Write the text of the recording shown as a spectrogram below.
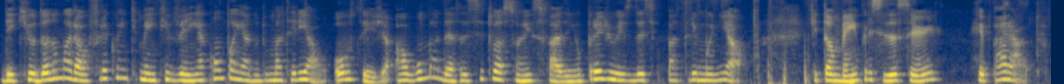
de que o dano moral frequentemente vem acompanhado do material, ou seja, alguma dessas situações fazem o prejuízo desse patrimonial, que também precisa ser reparado.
